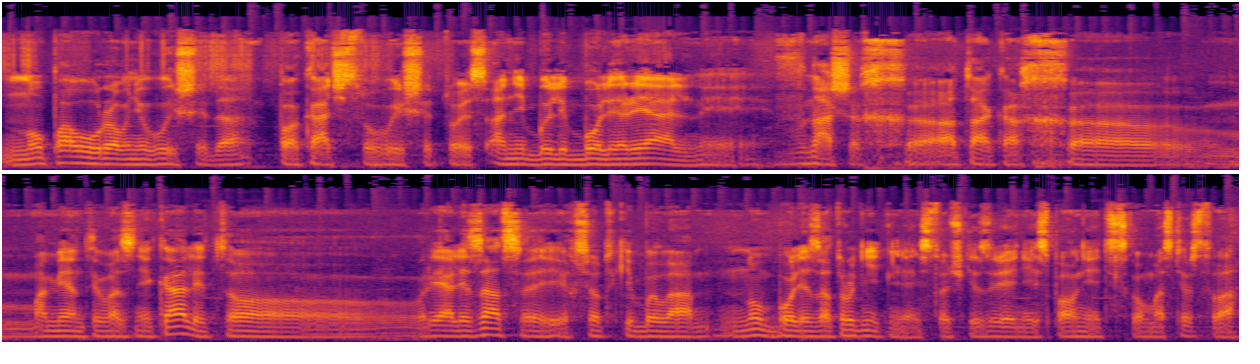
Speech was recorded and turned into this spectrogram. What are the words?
ну, по уровню выше, да, по качеству выше. То есть они были более реальные. В наших э, атаках э, моменты возникали, то реализация их все-таки была ну, более затруднительной с точки зрения исполнительского мастерства.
